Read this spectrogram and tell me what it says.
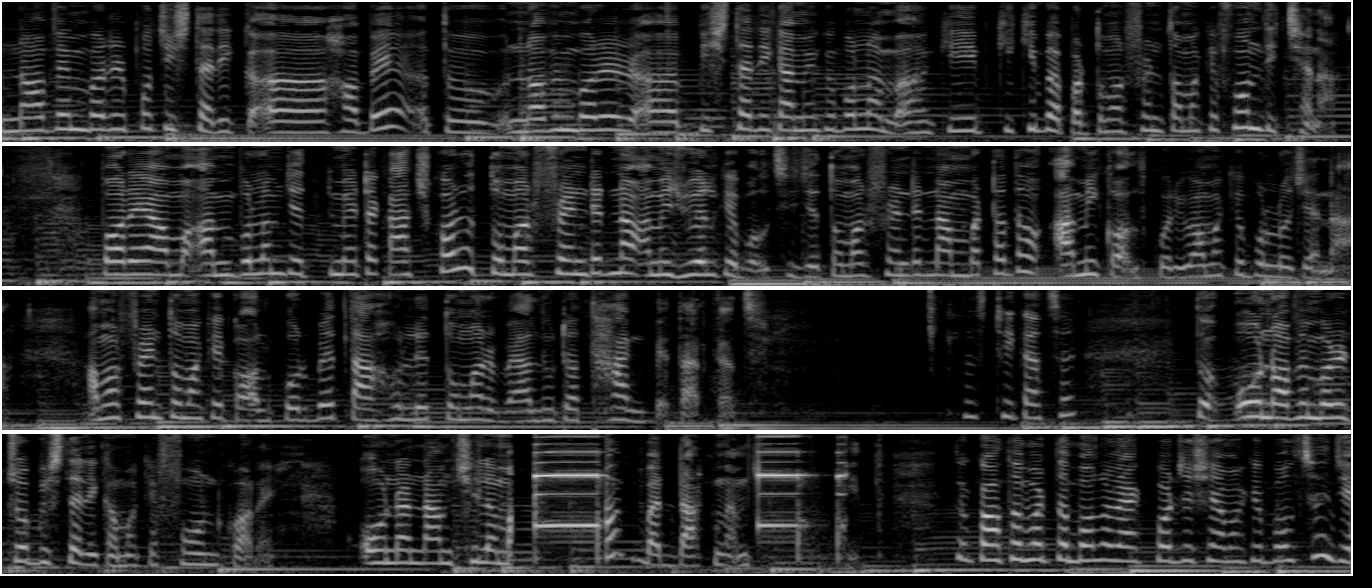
নভেম্বরের পঁচিশ তারিখ হবে। তো নভেম্বরের বিশ তারিখ আমি ওকে বললাম কি কি কি ব্যাপার? তোমার ফ্রেন্ড তো আমাকে ফোন দিচ্ছে না। পরে আমি বললাম যে, তুমি একটা কাজ করো, তোমার ফ্রেন্ডের নাম, আমি জুয়েলকে বলছি যে, তোমার ফ্রেন্ডের নাম্বারটা দাও, আমি কল করি। আমাকে বলল যে, না, আমার ফ্রেন্ড তোমাকে কল করবে, তাহলে তোমার ভ্যালুটা থাকবে তার কাছে। ঠিক আছে। তো ও নভেম্বরের চব্বিশ তারিখ আমাকে ফোন করে। ওনার নাম ছিল বা ডাক নাম ছিল তো কথাবার্তা বলার এক পর্যায়ে সে আমাকে বলছে যে,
